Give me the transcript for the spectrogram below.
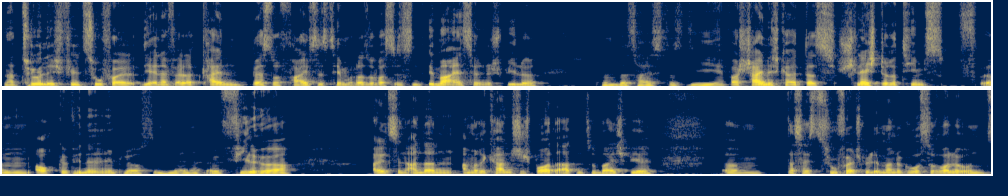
natürlich viel Zufall. Die NFL hat kein Best-of-Five-System oder sowas. Es sind immer einzelne Spiele. Ähm, das heißt, dass die Wahrscheinlichkeit, dass schlechtere Teams ähm, auch gewinnen in den Playoffs, sind in der NFL viel höher als in anderen amerikanischen Sportarten zum Beispiel. Ähm, das heißt, Zufall spielt immer eine große Rolle und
